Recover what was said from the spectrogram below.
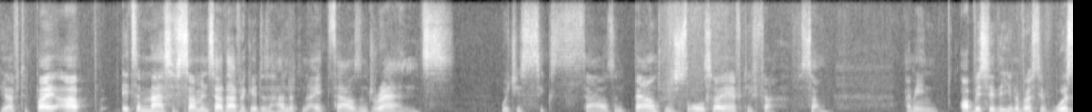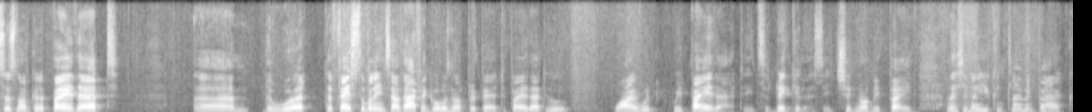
you have to pay up. It's a massive sum in South Africa. It is 108,000 rands, which is 6,000 pounds, which is also a hefty sum. I mean, obviously the University of Worcester is not going to pay that. Um, the word, the festival in South Africa was not prepared to pay that. Who, why would we pay that? It's ridiculous. It should not be paid. And they said, no, you can claim it back.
